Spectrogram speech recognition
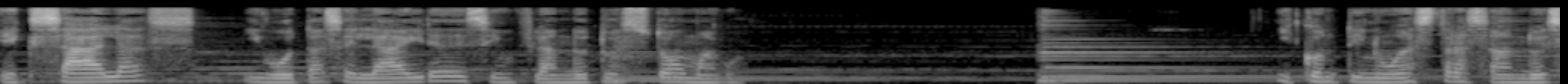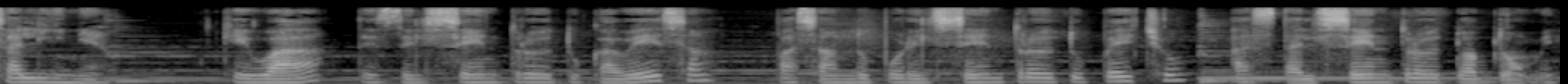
Exhalas y botas el aire desinflando tu estómago. Y continúas trazando esa línea que va desde el centro de tu cabeza, pasando por el centro de tu pecho hasta el centro de tu abdomen.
